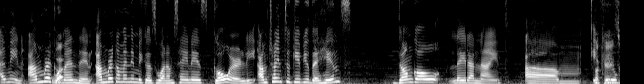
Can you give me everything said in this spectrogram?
I mean, I'm recommending. I'm recommending because what I'm saying is go early. I'm trying to give you the hints. Don't go late at night. Um, if okay so it's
